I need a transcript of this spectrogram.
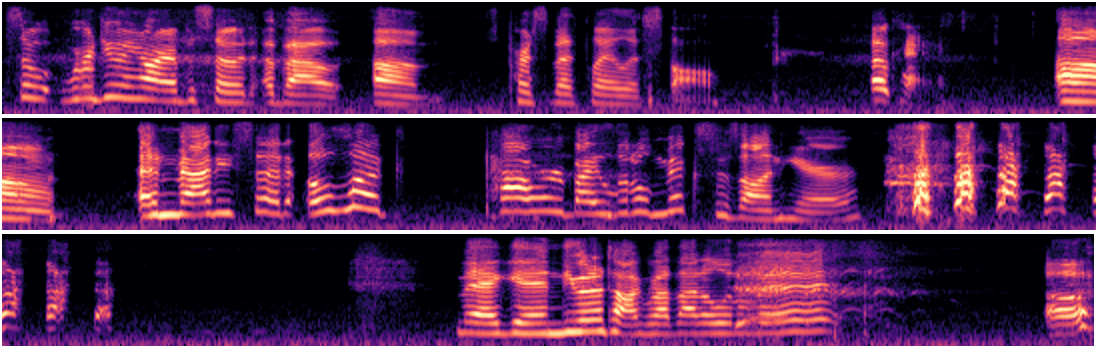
So we're doing our episode about um Percabeth playlist stall. Okay. Um, and Maddie said, "Oh look, Powered by Little Mix is on here." Megan, do you want to talk about that a little bit? Um,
